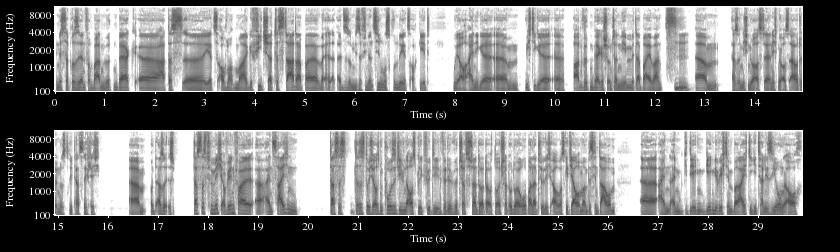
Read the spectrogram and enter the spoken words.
Ministerpräsident von Baden-Württemberg, äh, hat das äh, jetzt auch nochmal gefeaturete Startup, äh, als es um diese Finanzierungsrunde jetzt auch geht, wo ja auch einige ähm, wichtige äh, baden-württembergische Unternehmen mit dabei waren. Mhm. Ähm, also nicht nur aus der, nicht nur aus der Autoindustrie tatsächlich. Ähm, und also ist, das ist für mich auf jeden Fall äh, ein Zeichen, dass es, dass es durchaus einen positiven Ausblick für, die, für den Wirtschaftsstandort auch Deutschland und Europa natürlich auch. Es geht ja auch immer ein bisschen darum, äh, ein, ein Gegengewicht im Bereich Digitalisierung auch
